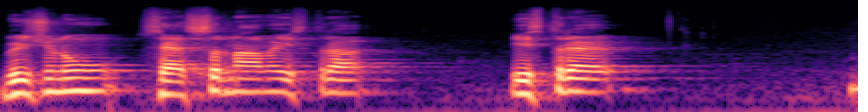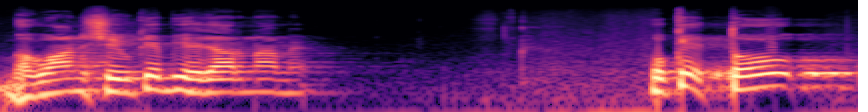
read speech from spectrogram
विष्णु, सहस्र नाम है इस तरह। इस तरह भगवान शिव के भी हज़ार नाम हैं। ओके तो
